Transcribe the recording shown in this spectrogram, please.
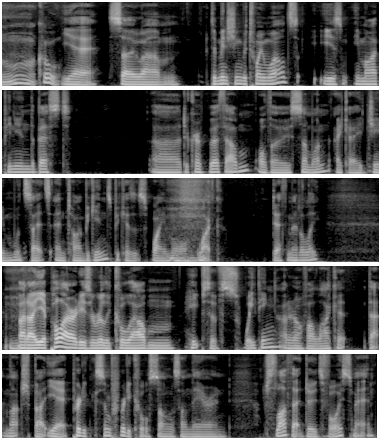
Oh, cool. Yeah, so um, Diminishing Between Worlds is, in my opinion, the best uh, Decrepit Birth album, although someone, aka Jim, would say it's And Time Begins because it's way more like death metal-y. Mhm. But uh, yeah, Polarity is a really cool album. Heaps of sweeping. I don't know if I like it that much, but yeah, pretty some pretty cool songs on there, and I just love that dude's voice, man.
